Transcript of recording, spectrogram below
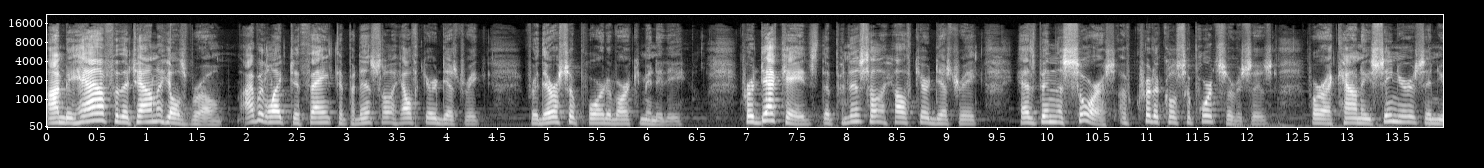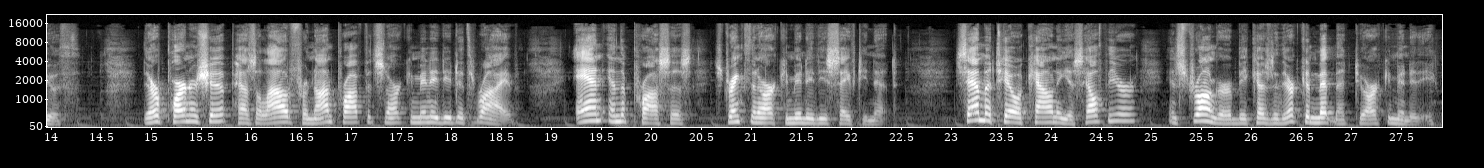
On behalf of the town of Hillsborough, I would like to thank the Peninsula Healthcare District for their support of our community. For decades, the Peninsula Healthcare District has been the source of critical support services for our county's seniors and youth. Their partnership has allowed for nonprofits in our community to thrive and, in the process, strengthen our community's safety net. San Mateo County is healthier and stronger because of their commitment to our community.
